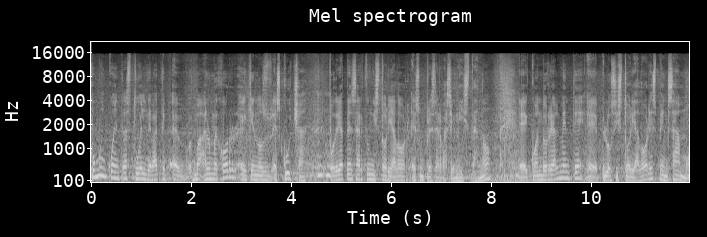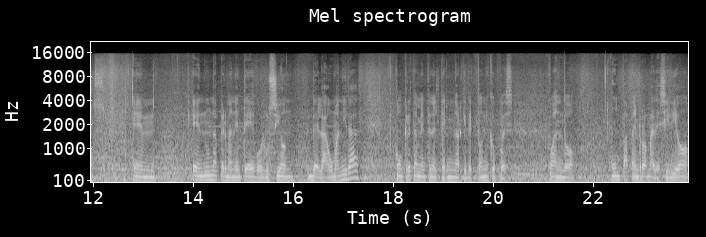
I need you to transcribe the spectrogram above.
¿Cómo encuentras tú el debate? Eh, a lo mejor eh, quien nos escucha podría pensar que un historiador es un preservacionista, ¿no? Eh, cuando realmente los historiadores pensamos en una permanente evolución de la humanidad, concretamente en el término arquitectónico, pues cuando un papa en Roma decidió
